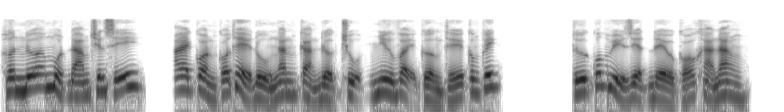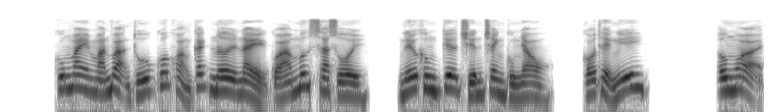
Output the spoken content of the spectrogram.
Hơn nữa một đám chiến sĩ, ai còn có thể đủ ngăn cản được trụ như vậy cường thế công kích. Tứ quốc hủy diệt đều có khả năng. Cũng may mắn vạn thú quốc khoảng cách nơi này quá mức xa xôi, nếu không kia chiến tranh cùng nhau, có thể nghĩ. Ông ngoại,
